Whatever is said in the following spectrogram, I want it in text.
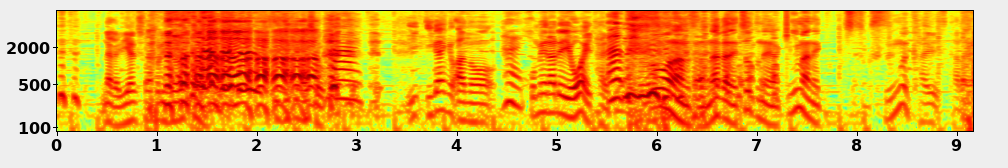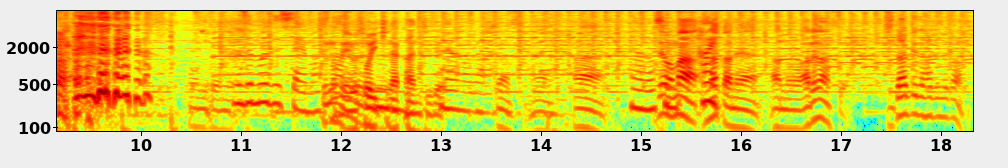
なんかリアクション取りづらそう。続きましょう。かはい。い意外にあの、はい。褒められ弱いタイプあなんでそうなんですよ。なんかね、ちょっとね、今ね、すすごい痒いです、体が。本当に。むずむずしちゃいますすみませんよそ行きな感じで、うんなるほそうなんですね。はい。でもまあ、はいなんかね、あの、あれなんですよ。自宅で始めたんですよ。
